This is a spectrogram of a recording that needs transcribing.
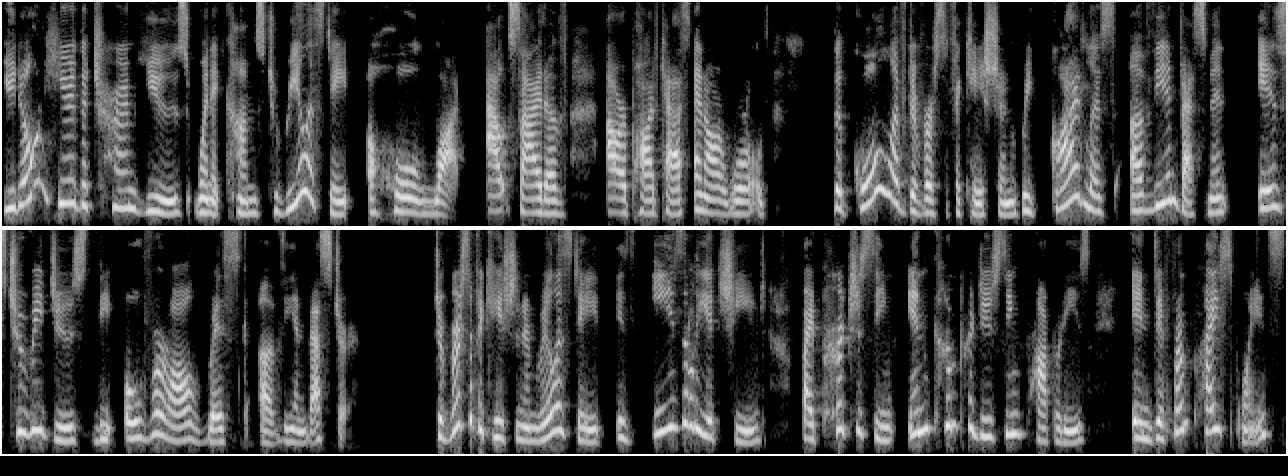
you don't hear the term used when it comes to real estate a whole lot outside of our podcast and our world. The goal of diversification, regardless of the investment, is to reduce the overall risk of the investor. Diversification in real estate is easily achieved by purchasing income producing properties in different price points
